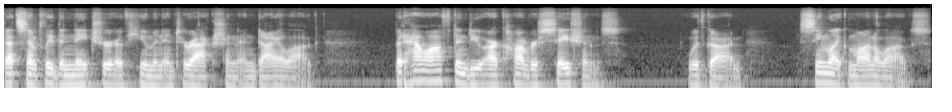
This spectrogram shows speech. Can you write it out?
That's simply the nature of human interaction and dialogue. But how often do our conversations with God seem like monologues,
